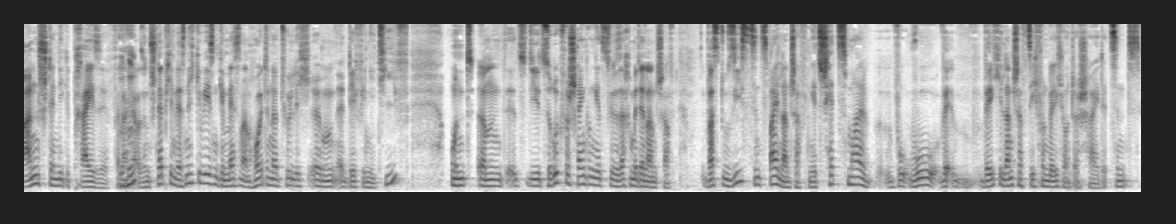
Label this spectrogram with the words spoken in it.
anständige Preise verlangt. Mhm. Also ein Schnäppchen wäre es nicht gewesen, gemessen an heute natürlich ähm, definitiv. Und ähm, die Zurückverschränkung jetzt zu der Sache mit der Landschaft. Was du siehst, sind zwei Landschaften. Jetzt schätz mal, wo, wo wel- welche Landschaft sich von welcher unterscheidet. Sind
